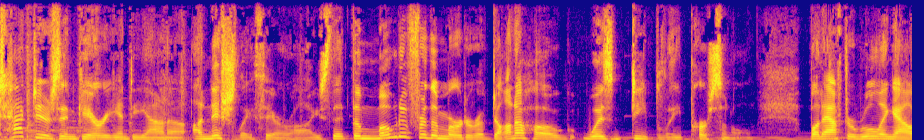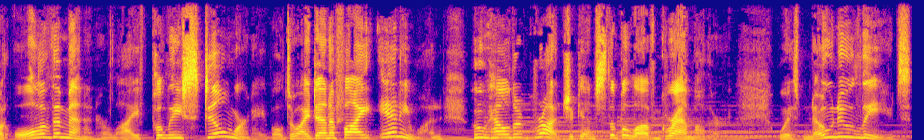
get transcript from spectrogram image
Detectives in Gary, Indiana, initially theorized that the motive for the murder of Donna Hogue was deeply personal. But after ruling out all of the men in her life, police still weren't able to identify anyone who held a grudge against the beloved grandmother. With no new leads,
